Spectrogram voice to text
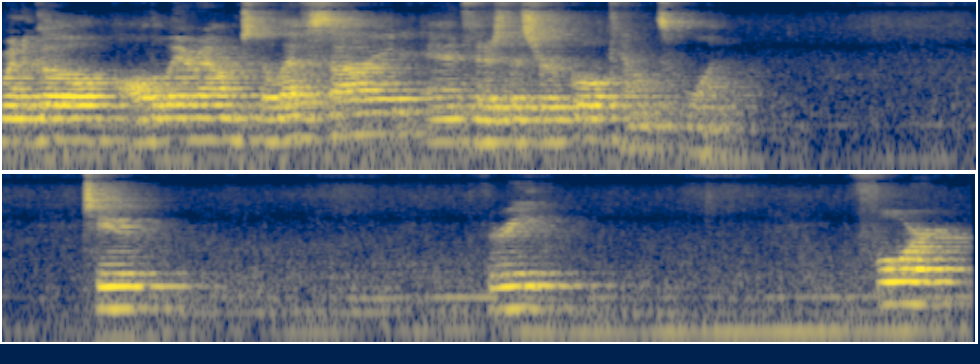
We're to go all the way around to the left side and finish the circle. Counts one, two, three, four.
